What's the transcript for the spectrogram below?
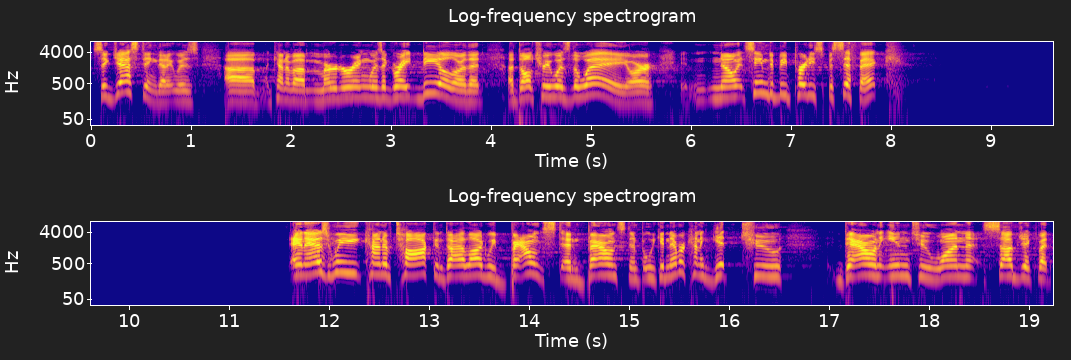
suggesting that it was uh, kind of a murdering was a great deal or that adultery was the way, or no, it seemed to be pretty specific. And as we kind of talked and dialogued, we bounced and bounced, and, but we could never kind of get to down into one subject, but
